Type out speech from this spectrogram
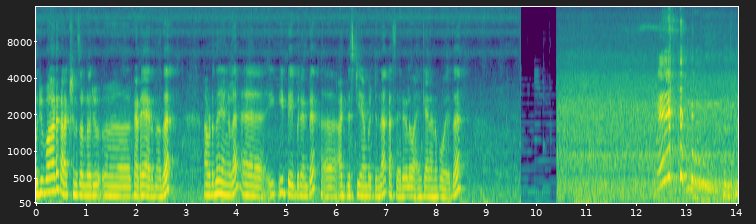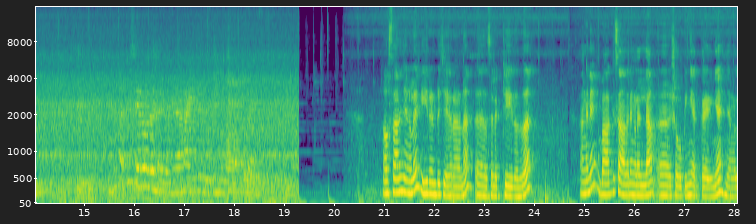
ഒരുപാട് കളക്ഷൻസ് ഉള്ളൊരു കടയായിരുന്നു അത്. അവിടുന്ന് ഞങ്ങൾ ഈ ടൈപ്പ് രണ്ട് അഡ്ജസ്റ്റ് ചെയ്യാൻ പറ്റുന്ന കസേരകൾ വാങ്ങിക്കാനാണ് പോയത്. അവസാനം ഞങ്ങൾ ഈ രണ്ട് ചെയറാണ് സെലക്ട് ചെയ്തത്. അങ്ങനെ ബാക്കി സാധനങ്ങളെല്ലാം ഷോപ്പിംഗ് ഒക്കെ കഴിഞ്ഞ് ഞങ്ങൾ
